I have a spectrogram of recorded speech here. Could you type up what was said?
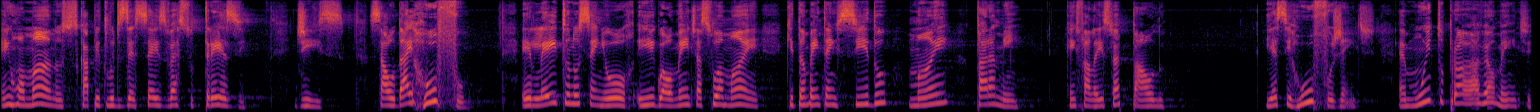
Em Romanos, capítulo 16, verso 13, diz: Saudai Rufo, eleito no Senhor, e igualmente a sua mãe, que também tem sido mãe para mim. Quem fala isso é Paulo. E esse Rufo, gente, é muito provavelmente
